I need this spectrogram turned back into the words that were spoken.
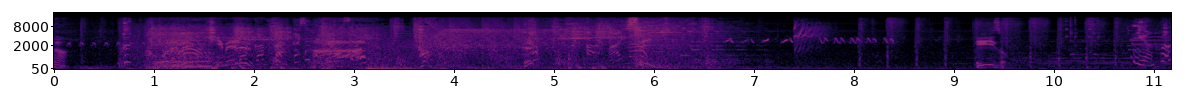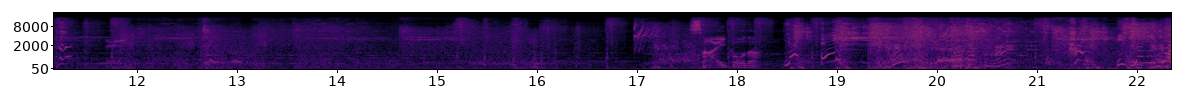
な。これで決める。分かったはっ甘いいいぞ。なやっ最高だ。やっえい分かったはい一緒に行くわ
